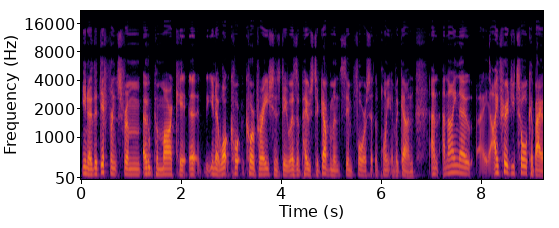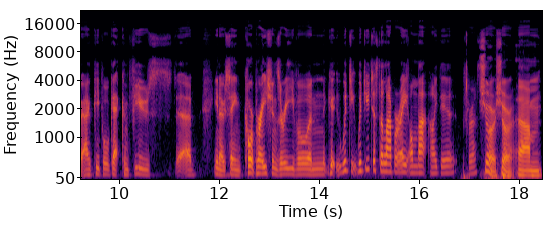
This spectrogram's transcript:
you know, the difference from open market. Uh, you know what cor- corporations do as opposed to governments enforce at the point of a gun. And and I know I, have heard you talk about how people get confused. Uh, you know, saying corporations are evil. And would you would you just elaborate on that idea for us? Sure, sure. Um,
